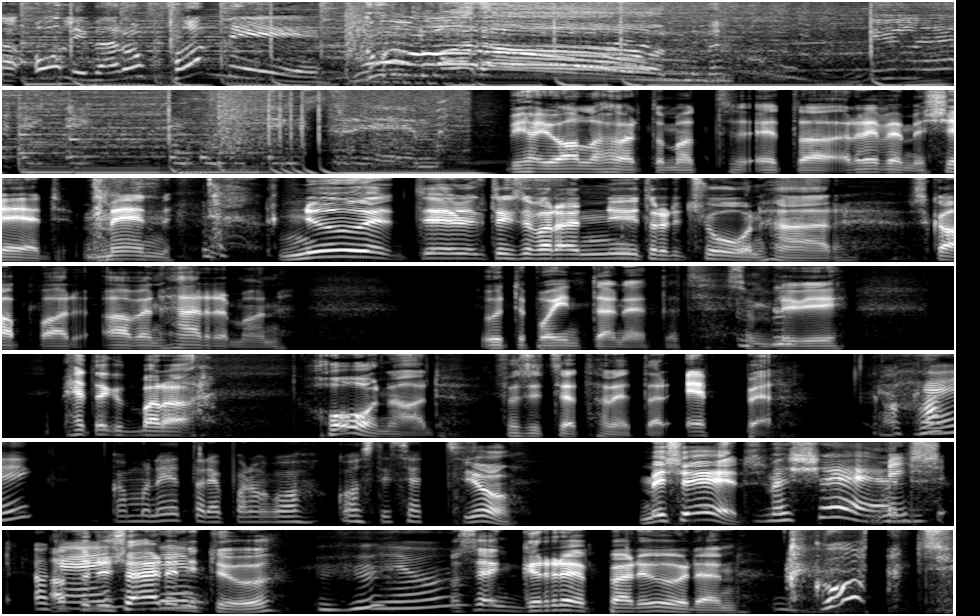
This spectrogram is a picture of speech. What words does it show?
hälsa Oliver och Fanny! God morgon! Vi har ju alla hört om att äta reve med sked, men nu tycks det vara en ny tradition här skapad av en herreman ute på internetet som Mhm. blivit helt enkelt bara hånad för sitt sätt han äter äppel. Okej, kan man äta det på något konstigt sätt? Jo, med sked! Med sked. Mesh, okej, Alltså du skär den det- i tu Ja. och sen gröper du ur den Gott!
